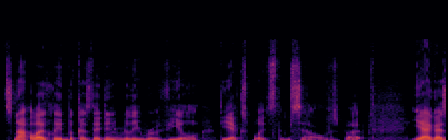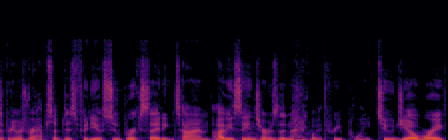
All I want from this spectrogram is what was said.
it's not likely because they didn't really reveal the exploits themselves. But yeah, guys, that pretty much wraps up this video. Super exciting time. Obviously, in terms of the 9.3.2 jailbreak,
